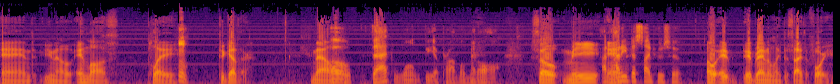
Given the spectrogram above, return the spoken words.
and you know in-laws play Hmm. together now Oh, that won't be a problem at all. so me How, and how do you decide who's who? oh it, it randomly decides it for you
